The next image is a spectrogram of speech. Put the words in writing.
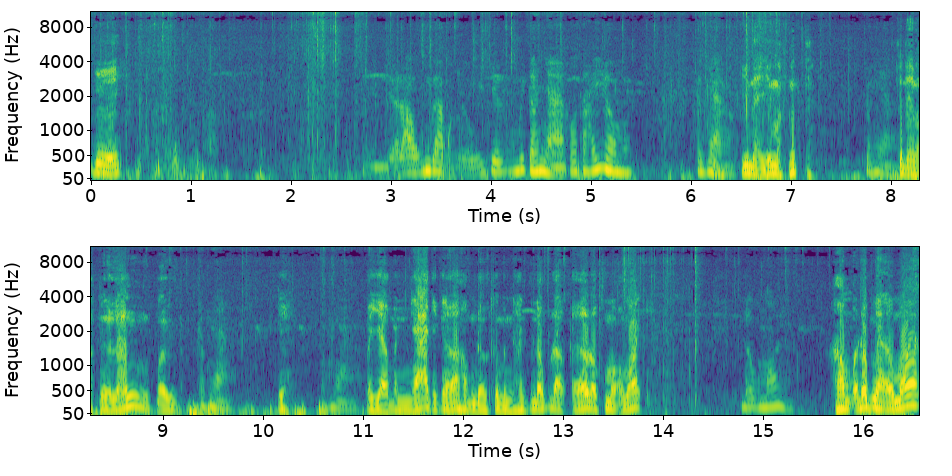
Gì vậy? Nhìn ra đâu cũng ra mặt người chứ. Không biết ở nhà có thấy không? Ở nhà dưới này với mặt nít nè nhà. Trên đây mặt người lớn bự. Nhà. Gì? trong nhà. Bây giờ mình nhá chỉ cái đó không được thì mình đốt đâu ở đó đâu có một mối có mối không ở đốt nhà ở mối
